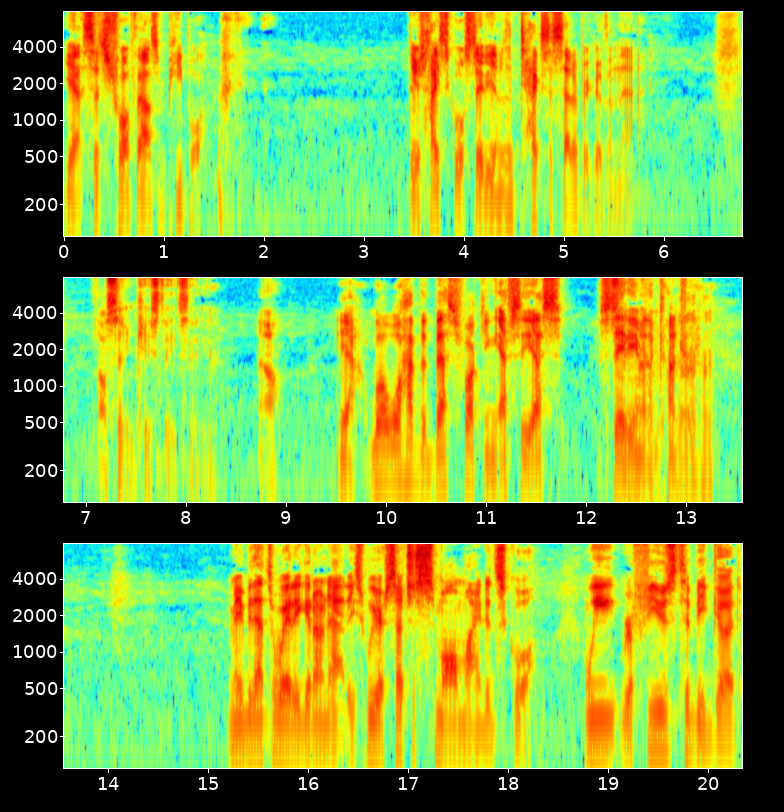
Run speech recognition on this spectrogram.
Yes, it's 12,000 people. There's high school stadiums in Texas that are bigger than that. I'll say in K State Stadium. Oh. Yeah. Well, we'll have the best fucking FCS stadium, in the country. Uh-huh. Maybe that's a way to get our natties. We are such a small minded school. We refuse to be good.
